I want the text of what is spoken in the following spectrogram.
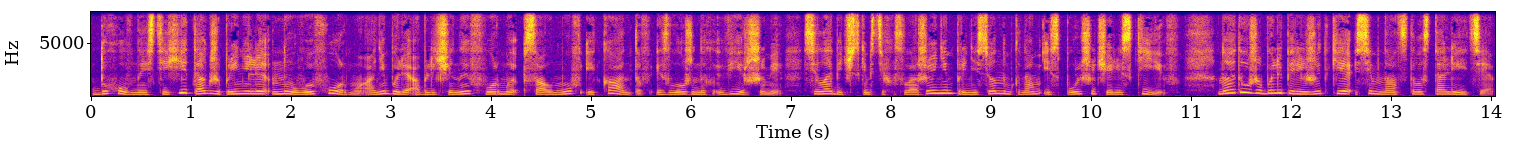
Духовные стихи также приняли новую форму, они были обличены в формы псалмов и кантов, изложенных виршами, силлабическим стихосложением, принесенным к нам из Польши через Киев. Но это уже были пережитки XVII столетия.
